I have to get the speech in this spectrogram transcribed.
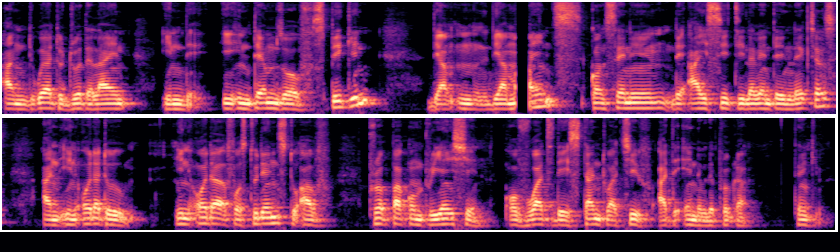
and where to draw the line in the in terms of speaking their, mm, their minds concerning the ICT 1110 lectures and in order to in order for students to have proper comprehension of what they stand to achieve at the end of the program. Thank you.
